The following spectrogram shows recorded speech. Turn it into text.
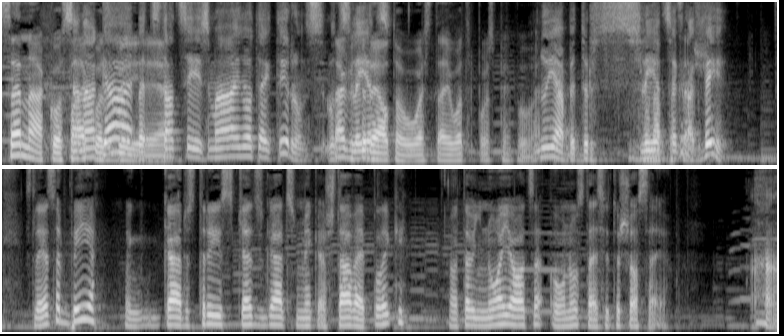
senākos Senā laikos gāja, bija, bet jā. stacijas māja noteikti ir. Un, un Tagad tur ir sliedas. autoostā, otru pusi piepūvē. Nu jā, bet tur sliedas agrāk bija. Sliedas arī bija. Kādus trīs, četrus gadus viņi vienkārši stāvēja pliki. Un tad viņi nojauca un uztaisīja tur šosēju. Aha.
